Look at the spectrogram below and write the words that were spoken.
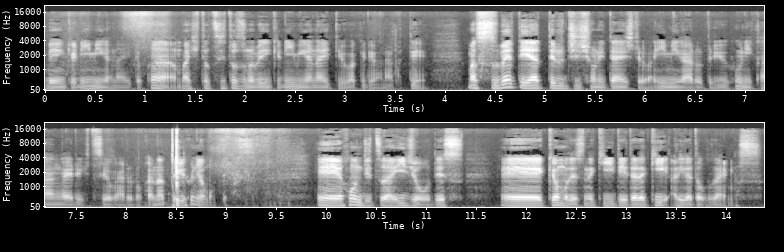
勉強に意味がないとか、まあ一つ一つの勉強に意味がないというわけではなくて、まあ全てやってる辞書に対しては意味があるというふうに考える必要があるのかなというふうに思っています。えー、本日は以上です。えー、今日もですね、聞いていただきありがとうございます。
